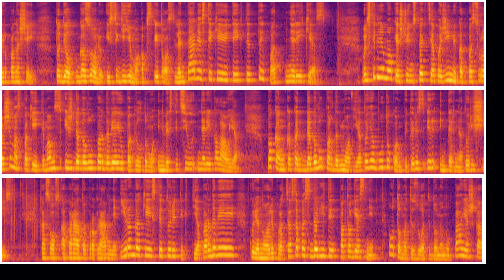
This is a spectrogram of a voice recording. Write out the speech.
ir panašiai. Todėl gazolių įsigijimo apskaitos lentelės tiekėjui teikti taip pat nereikės. Valstybinė mokesčių inspekcija pažymi, kad pasiruošimas pakeitimams iš degalų pardavėjų papildomų investicijų nereikalauja. Pakanka, kad degalų pardavimo vietoje būtų kompiuteris ir interneto ryšys. Kasos aparato programinę įrangą keisti turi tik tie pardavėjai, kurie nori procesą pasidaryti patogesnį, automatizuoti duomenų paiešką,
